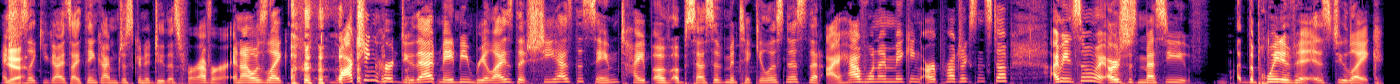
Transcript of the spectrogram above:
And Yeah. she's like, "You guys, I think I'm just going to do this forever." And I was like, watching her do that made me realize that she has the same type of obsessive meticulousness that I have when I'm making art projects and stuff. I mean, some of my art's just messy. The point of it is to like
